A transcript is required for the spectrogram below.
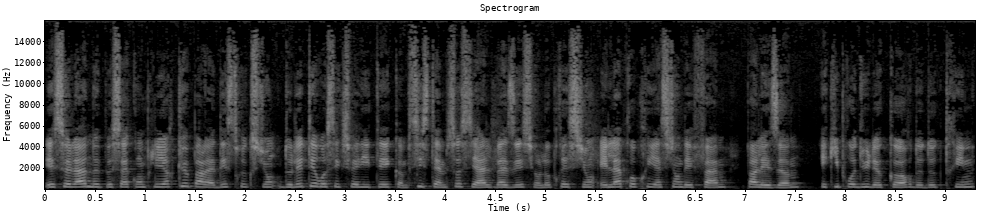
et cela ne peut s'accomplir que par la destruction de l'hétérosexualité comme système social basé sur l'oppression et l'appropriation des femmes par les hommes, et qui produit le corps de doctrine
